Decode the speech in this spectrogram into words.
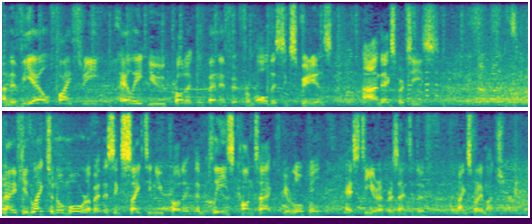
and the VL53L8U product will benefit from all this experience and expertise. Now if you'd like to know more about this exciting new product then please contact your local ST representative. Thanks very much.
